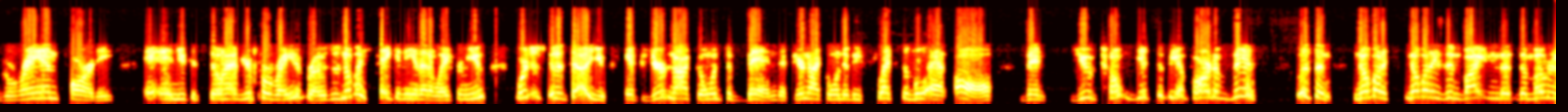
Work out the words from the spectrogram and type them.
grand party and you can still have your parade of roses. Nobody's taking any of that away from you. We're just going to tell you if you're not going to bend, if you're not going to be flexible at all, then you don't get to be a part of this. Listen, nobody nobody's inviting the, the Motor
